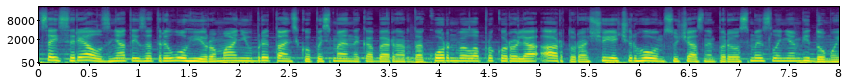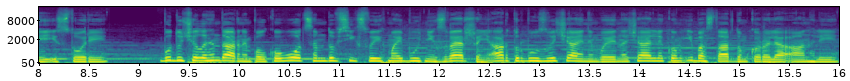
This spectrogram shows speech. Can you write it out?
Цей серіал знятий за трилогією романів британського письменника Бернарда Корнвелла про короля Артура, що є черговим сучасним переосмисленням відомої історії. Будучи легендарним полководцем до всіх своїх майбутніх звершень, Артур був звичайним воєначальником і бастардом короля Англії.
